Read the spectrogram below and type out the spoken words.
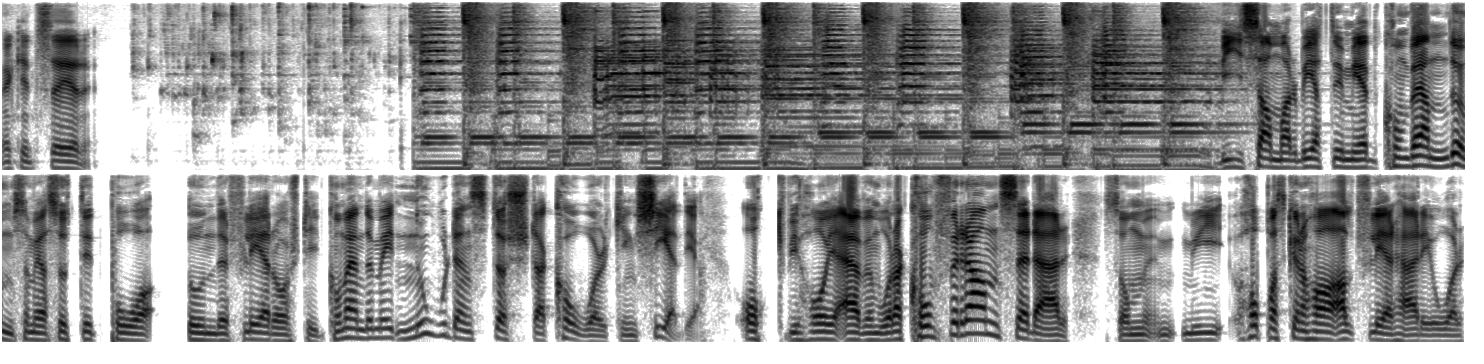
jag kan inte säga det. Vi samarbetar ju med Convendum som vi har suttit på under flera års tid. Convendum är Nordens största coworking-kedja. Och vi har ju även våra konferenser där som vi hoppas kunna ha allt fler här i år.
